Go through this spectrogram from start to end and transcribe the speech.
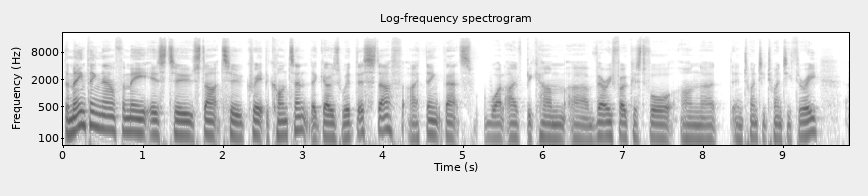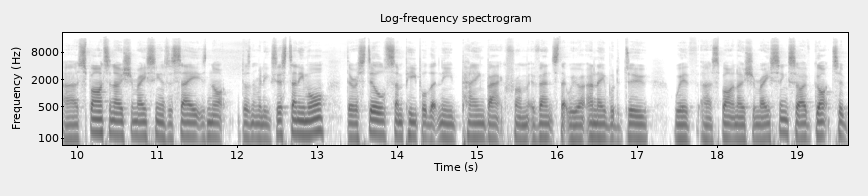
the main thing now for me is to start to create the content that goes with this stuff. I think that's what I've become uh, very focused for on uh, in 2023. Uh, Spartan Ocean Racing, as I say, is not doesn't really exist anymore. There are still some people that need paying back from events that we were unable to do with uh, Spartan Ocean Racing. So I've got to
